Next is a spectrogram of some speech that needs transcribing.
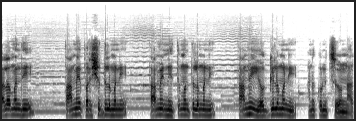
చాలామంది తామే పరిశుద్ధులమని తామే నీతిమంతులమని తామే యోగ్యులమని అనుకొనిచూ ఉన్నారు.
